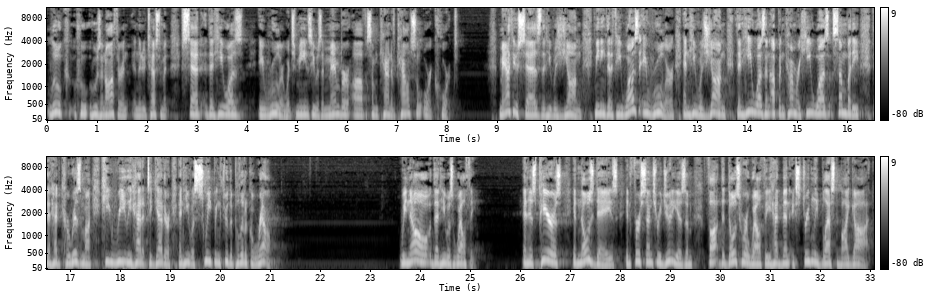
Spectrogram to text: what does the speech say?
Luke, who, who's an author in, in the New Testament, said that he was a ruler, which means he was a member of some kind of council or a court. Matthew says that he was young, meaning that if he was a ruler and he was young, then he was an up and comer. He was somebody that had charisma. He really had it together and he was sweeping through the political realm. We know that he was wealthy. And his peers in those days, in first century Judaism, thought that those who were wealthy had been extremely blessed by God.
